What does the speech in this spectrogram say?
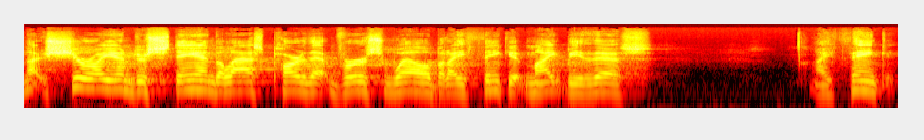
Not sure I understand the last part of that verse well, but I think it might be this. I think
